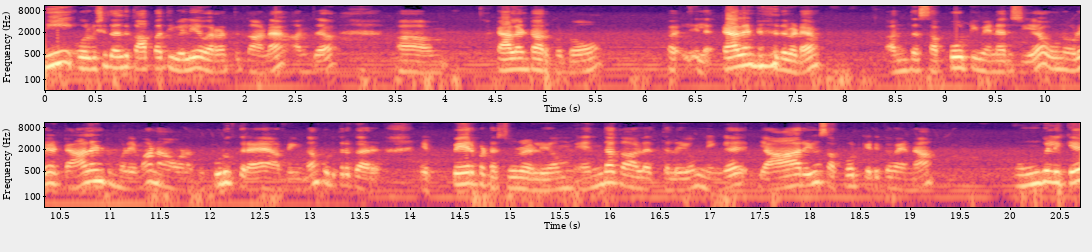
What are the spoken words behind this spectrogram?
நீ ஒரு விஷயத்துலேருந்து காப்பாற்றி வெளியே வர்றதுக்கான அந்த டேலண்ட்டாக இருக்கட்டும் இல்லை டேலண்ட்ன்றதை விட அந்த சப்போர்ட்டிவ் எனர்ஜியை உன்னுடைய டேலண்ட் மூலயமா நான் உனக்கு கொடுக்குறேன் அப்படின்னு தான் கொடுத்துருக்காரு. எப்பேற்பட்ட சூழலையும் எந்த காலத்துலேயும் நீங்கள் யாரையும் சப்போர்ட் கெடுக்க வேணாம். உங்களுக்கே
